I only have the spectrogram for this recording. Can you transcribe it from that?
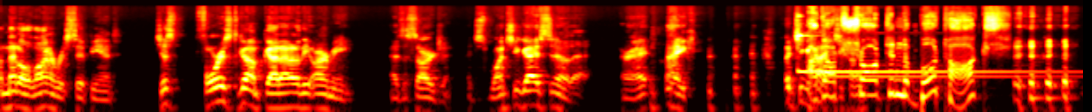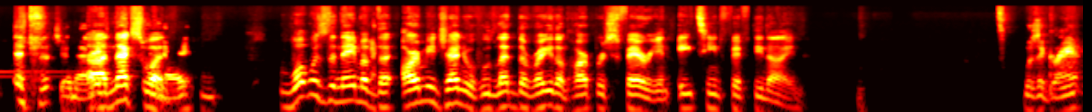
a Medal of Honor recipient, just Forrest Gump got out of the army as a sergeant. I just want you guys to know that. All right, like what you got, I got John? shot in the buttocks. uh, next one. What was the name of the army general who led the raid on Harper's Ferry in 1859? Was it Grant?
